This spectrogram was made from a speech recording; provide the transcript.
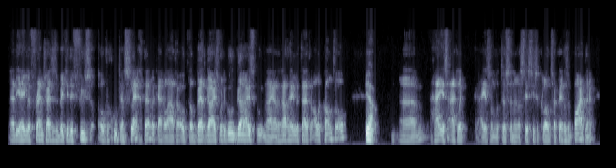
ja, die hele franchise is een beetje diffuus over goed en slecht. Hè? We krijgen later ook dat bad guys worden good guys. Nou ja, dat gaat de hele tijd alle kanten op. ja. Ehm, hij is eigenlijk, hij is ondertussen een racistische klootzak tegen zijn partner.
